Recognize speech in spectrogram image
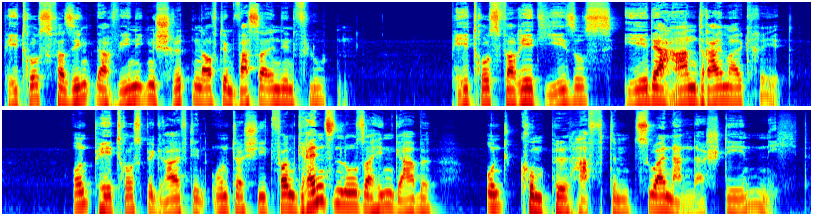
Petrus versinkt nach wenigen Schritten auf dem Wasser in den Fluten. Petrus verrät Jesus, ehe der Hahn dreimal kräht. Und Petrus begreift den Unterschied von grenzenloser Hingabe und kumpelhaftem Zueinanderstehen nicht.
